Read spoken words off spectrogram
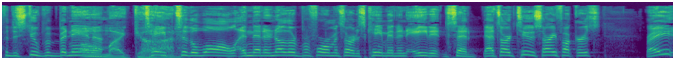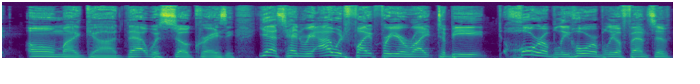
for the stupid banana Oh, my God. taped to the wall, and then another performance artist came in and ate it and said, That's art too. Sorry, fuckers. Right? Oh my God, that was so crazy. Yes, Henry, I would fight for your right to be horribly, horribly offensive,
